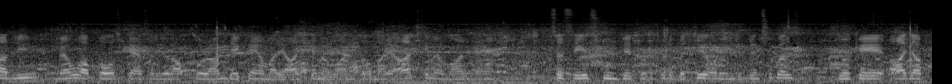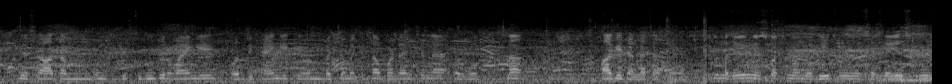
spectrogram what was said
ناظرین میں ہوں آپ کا ہوسٹ کیس علی اور آپ پروگرام دیکھ رہے ہیں ہمارے آج کے مہمان۔ تو ہمارے آج کے مہمان ہیں سر سید اسکول کے چھوٹے چھوٹے بچے اور ان کے پرنسپل جو کہ آج آپ کے ساتھ ہم ان کی گفتگو کروائیں گے اور دکھائیں گے کہ ان بچوں میں کتنا پوٹینشیل ہے اور وہ کتنا آگے جانا چاہتے ہیں۔ ناظرین اس وقت میں موجود ہوں سر سید اسکول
